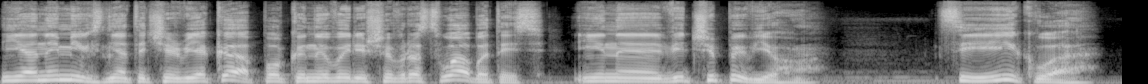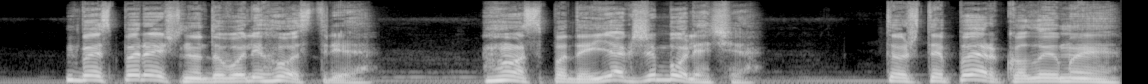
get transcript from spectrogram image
я не міг зняти черв'яка, поки не вирішив розслабитись і не відчепив його. Ці ікла, безперечно, доволі гострі. Господи, як же боляче. Тож тепер, коли ми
